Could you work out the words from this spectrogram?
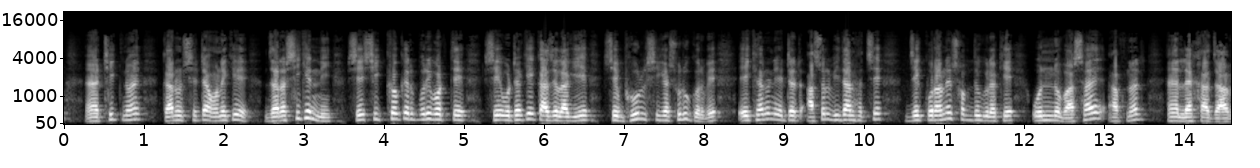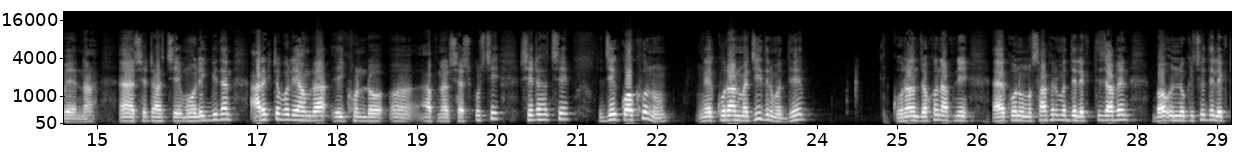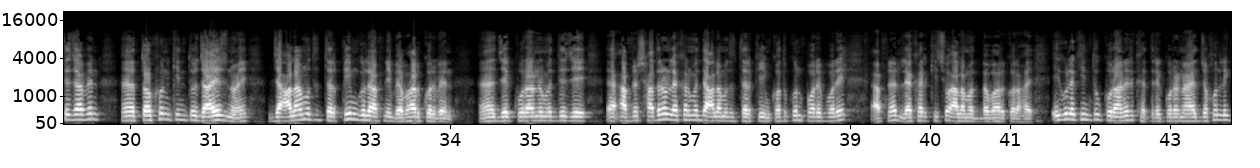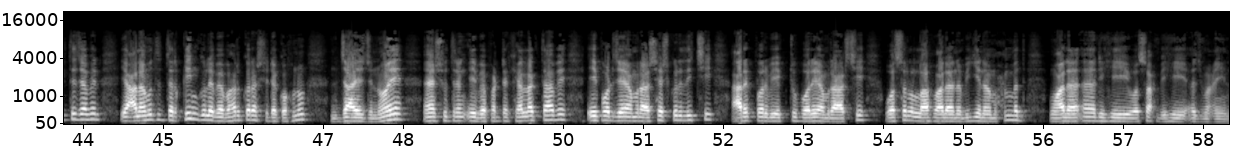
ঠিক নয়। কারণ সেটা অনেকে যারা শিখেননি, সে শিক্ষকের পরিবর্তে সে ওটাকে কাজে লাগিয়ে সে ভুল শিখা শুরু করবে। এই কারণে এটার আসল বিধান হচ্ছে যে কোরআনের শব্দগুলোকে অন্য ভাষায় আপনার লেখা যাবে না। সেটা হচ্ছে মৌলিক বিধান। আরেকটা বলি আমরা এই খণ্ড আপনার শেষ করছি। সেটা হচ্ছে যে কখনো কোরআন মাজিদের মধ্যে, কোরআন যখন আপনি কোনো মুসাফের মধ্যে লিখতে যাবেন বা অন্য কিছুতে লিখতে যাবেন তখন কিন্তু জায়েজ নয় যে আলামত তরকিমগুলো আপনি ব্যবহার করবেন। যে কোরআনের মধ্যে যে আপনার সাধারণ লেখার মধ্যে আলামত তারকিম, কতক্ষণ পরে পরে আপনার লেখার কিছু আলামত ব্যবহার করা হয়। এগুলো কিন্তু কোরআনের ক্ষেত্রে, কোরআন আয়াত যখন লিখতে যাবেন, এই আলামত তারকিমগুলো ব্যবহার করা সেটা কখনো জায়েজ নয়। সুতরাং এই ব্যাপারটা খেয়াল রাখতে হবে। এই পর্যায়ে আমরা শেষ করে দিচ্ছি। আরেক পর্বে একটু পরে আমরা আসছি। ওসলাল্লাহ আলা নবীনা মোহাম্মদ ওয়ালা আলহি ওসাহবিহি আজমাইন।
